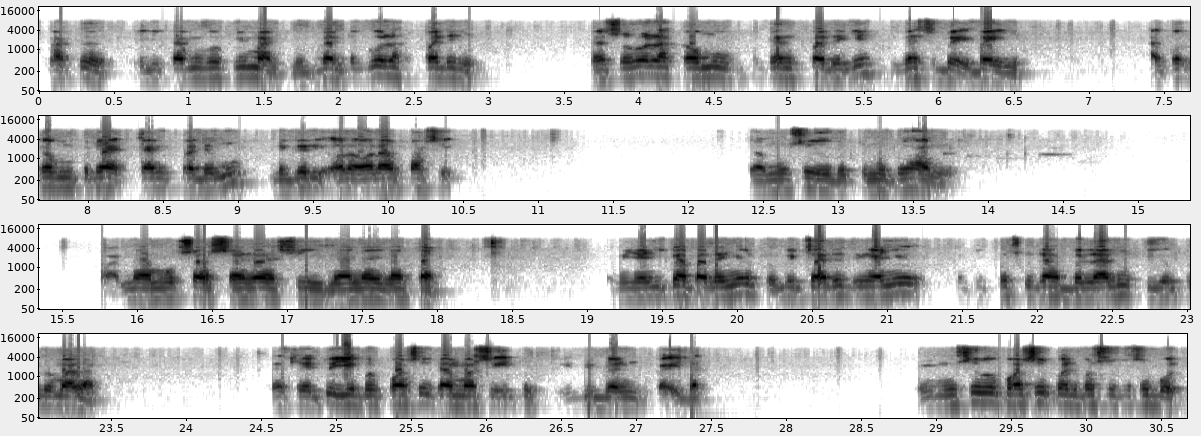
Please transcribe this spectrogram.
Maka, jadi kami berfirman, bukan tegurlah kepadanya. Dan suruhlah kamu pegang kepadanya dengan sebaik-baiknya. Aku akan memperlihatkan kepadamu negeri orang-orang fasik. Dan Musa bertemu Tuhan. Makna Musa si nalai datang. Kami janjikan padanya untuk bicara dengannya ketika sudah berlalu 30 malam. Dan setelah itu ia berpuasa dalam masa itu. Itu bulan kaedah. Nabi Musa berpuasa pada puasa tersebut.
